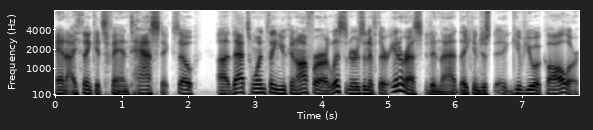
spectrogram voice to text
and i think it's fantastic. So uh, that's one thing you can offer our listeners and if they're interested in that they can just uh, give you a call or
